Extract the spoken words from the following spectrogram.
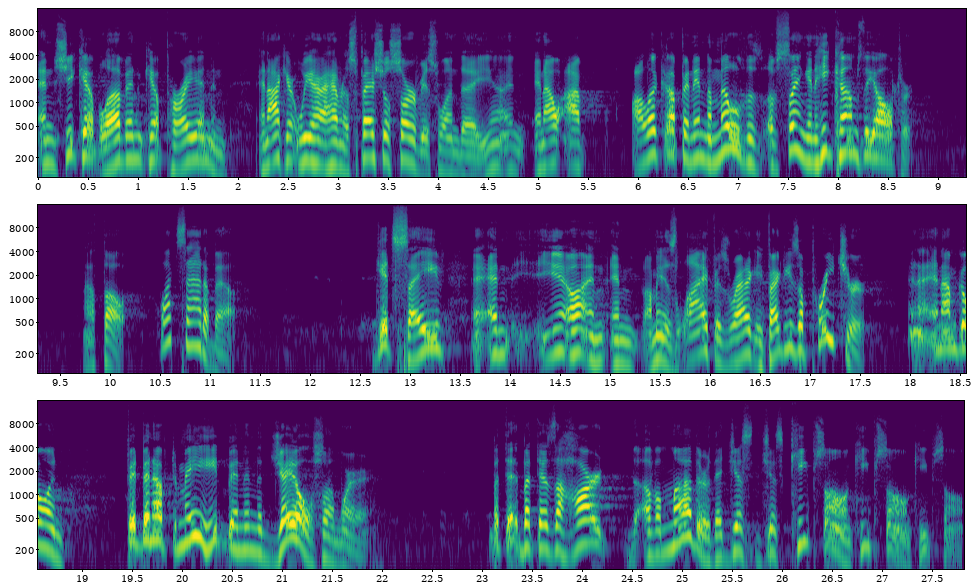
and she kept loving, kept praying, and and I can we are having a special service one day, and, and I, I I look up and in the middle of, the, of singing, he comes to the altar. I thought, what's that about? Get saved, and, and you know, and, and I mean, his life is radical. In fact, he's a preacher, and, and I'm going. If it'd been up to me, he'd been in the jail somewhere. But, the, but there's a heart of a mother that just, just keeps on, keeps on, keeps on.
